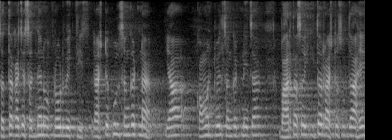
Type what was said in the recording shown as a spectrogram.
सत्ताकाच्या सज्ञान व प्रौढ व्यक्तीस राष्ट्रकुल संघटना या कॉमनवेल्थ संघटनेचा भारतासह इतर राष्ट्रसुद्धा आहे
